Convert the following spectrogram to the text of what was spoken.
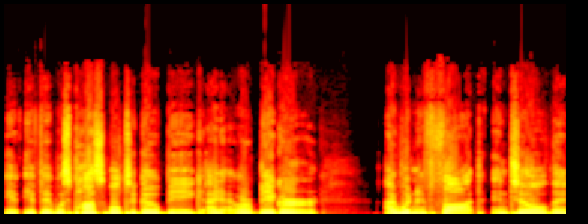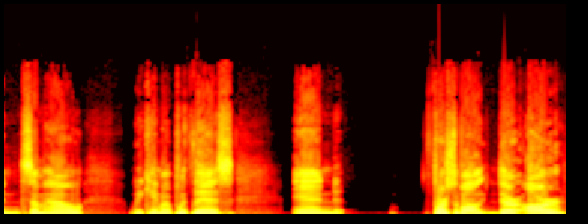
if, if it was possible to go big I, or bigger, I wouldn't have thought until then somehow we came up with this. And first of all, there are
